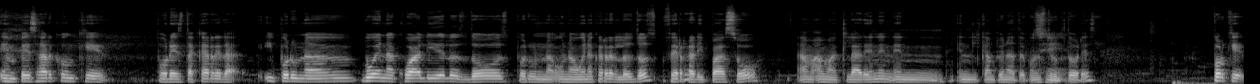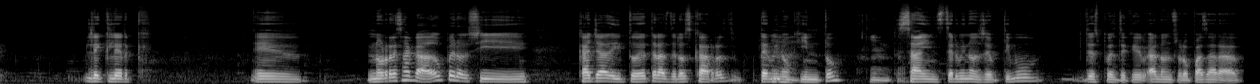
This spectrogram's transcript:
empezar con que por esta carrera y por una buena quali de los dos, por una, buena carrera de los dos, Ferrari pasó a, McLaren en, en, el campeonato de constructores. Porque Leclerc, eh, no rezagado, pero sí calladito detrás de los carros, terminó mm, quinto. Sainz terminó séptimo después de que Alonso lo pasara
